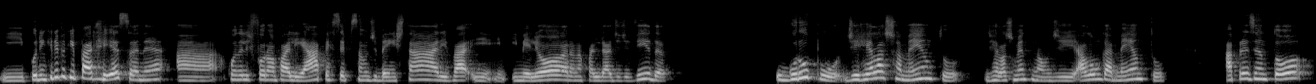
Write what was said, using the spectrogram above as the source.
E, por incrível que pareça, né, a, quando eles foram avaliar a percepção de bem-estar e, e, e, melhora na qualidade de vida, o grupo de relaxamento, de relaxamento não, de alongamento, apresentou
